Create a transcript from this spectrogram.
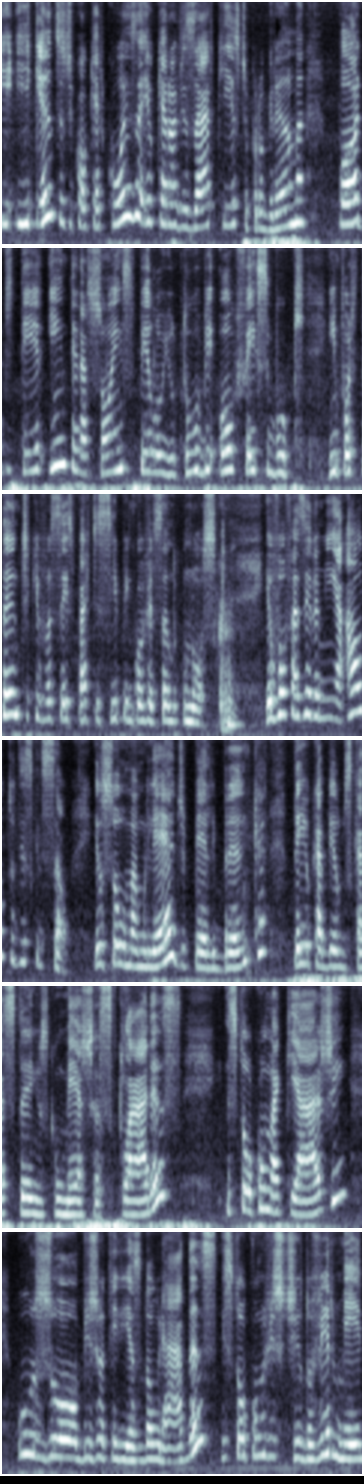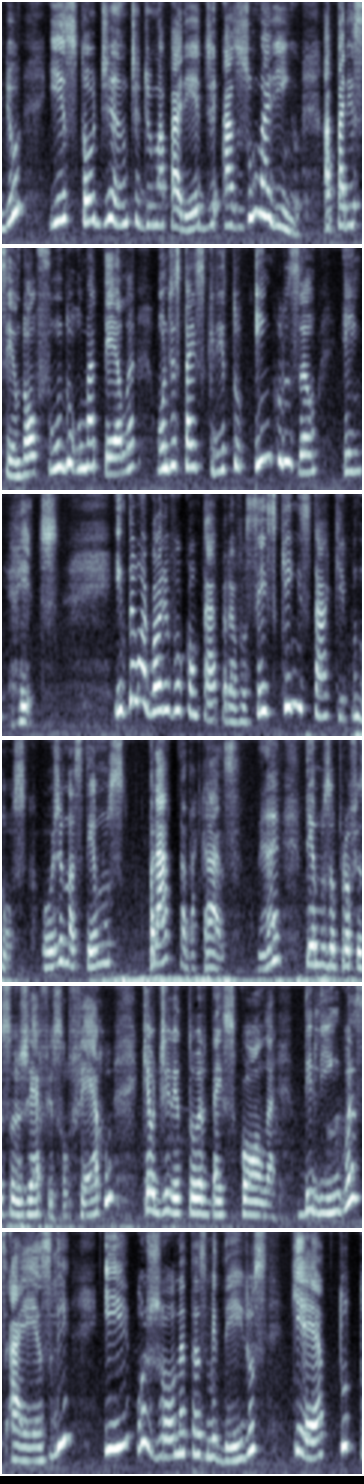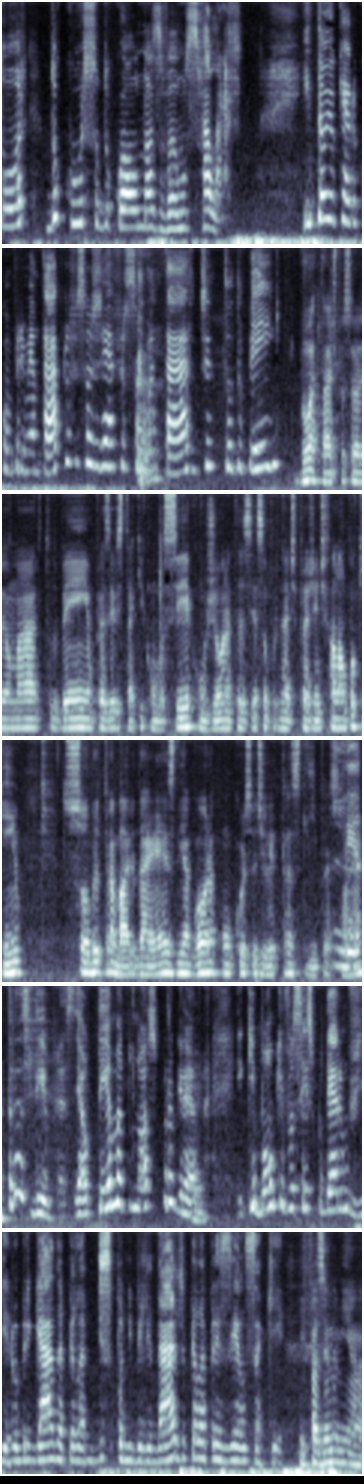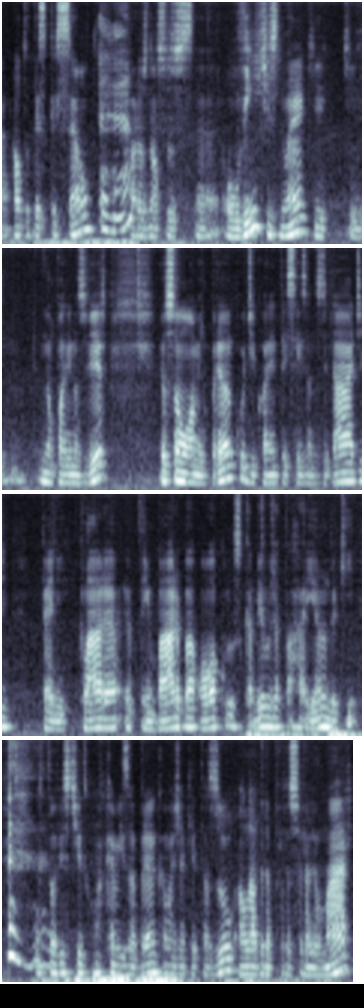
E, e antes de qualquer coisa, eu quero avisar que este programa pode ter interações pelo YouTube ou Facebook. Importante que vocês participem conversando conosco. Eu vou fazer a minha autodescrição. Eu sou uma mulher de pele branca, tenho cabelos castanhos com mechas claras, estou com maquiagem, uso bijuterias douradas, estou com um vestido vermelho e estou diante de uma parede azul marinho, aparecendo ao fundo uma tela onde está escrito Inclusão em Rede. Então, agora eu vou contar para vocês quem está aqui conosco. Hoje nós temos prata da casa. Né? Temos o professor Jefferson Ferro, que é o diretor da Escola de Línguas, a ESLI, e o Jonatas Medeiros, que é tutor do curso do qual nós vamos falar. Então, eu quero cumprimentar o professor Jefferson. Boa tarde, tudo bem? Boa tarde, professora Leomar, tudo bem? É um prazer estar aqui com você, com o Jonatas, e essa oportunidade para a gente falar um pouquinho sobre o trabalho da ESD agora com o curso de Letras Libras. É? Letras é? Libras, é o tema do nosso programa. É. E que bom que vocês puderam vir. Obrigada pela disponibilidade, pela presença aqui. E fazendo a minha autodescrição uhum. para os nossos uh, ouvintes, não é? Que, que não podem nos ver. Eu sou um homem branco, de 46 anos de idade, pele clara, eu tenho barba, óculos, cabelo já está rareando aqui. Estou vestido com uma camisa branca, uma jaqueta azul, ao lado da professora Leomar.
